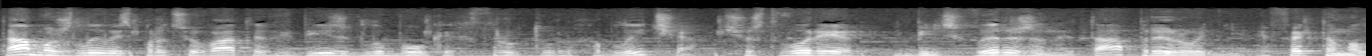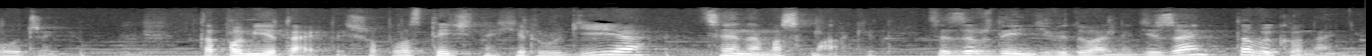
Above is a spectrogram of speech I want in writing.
та можливість працювати в більш глибоких структурах обличчя, що створює більш виражений та природній ефект омолодження. Та пам'ятайте, що пластична хірургія це не мас-маркет, це завжди індивідуальний дизайн та виконання.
